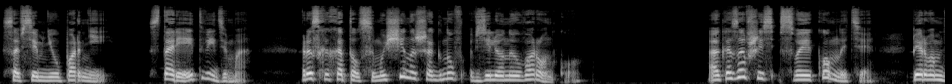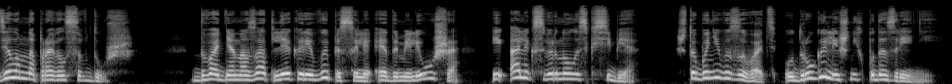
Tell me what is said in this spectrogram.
совсем не у парней. Стареет, видимо. — расхохотался мужчина, шагнув в зеленую воронку. Оказавшись в своей комнате, первым делом направился в душ. Два дня назад лекари выписали Эда Мелиуша, и Алекс вернулась к себе, чтобы не вызывать у друга лишних подозрений.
